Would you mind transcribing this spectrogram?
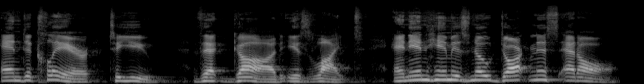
and declare to you that God is light, and in him is no darkness at all.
